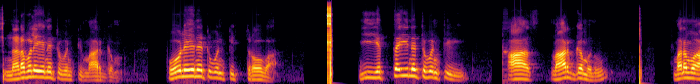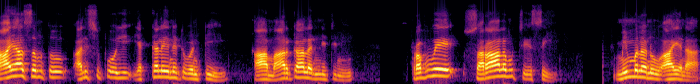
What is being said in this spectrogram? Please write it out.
నడవలేనటువంటి మార్గం పోలేనటువంటి త్రోవ. ఈ ఎత్తైనటువంటి ఆ మార్గమును మనము ఆయాసంతో అలసిపోయి ఎక్కలేనటువంటి ఆ మార్గాలన్నిటినీ ప్రభువే సరాలము చేసి మిమ్మలను ఆయన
